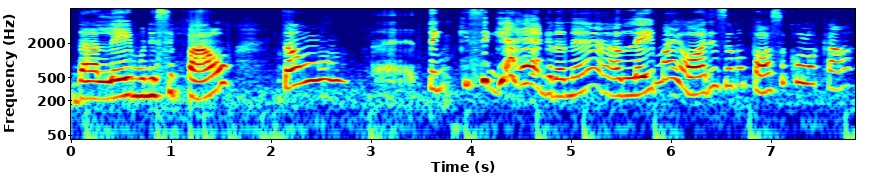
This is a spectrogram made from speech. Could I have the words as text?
da lei municipal, então eh, tem que seguir a regra, né? A lei maiores eu não posso colocar.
